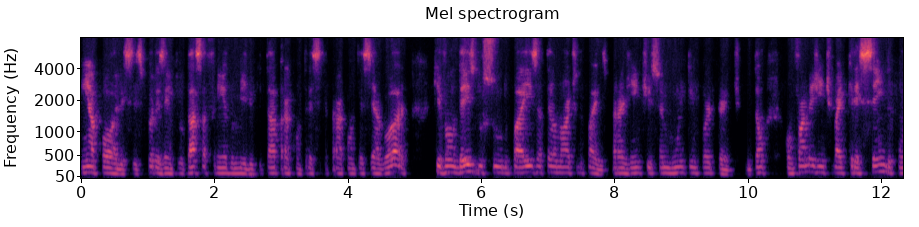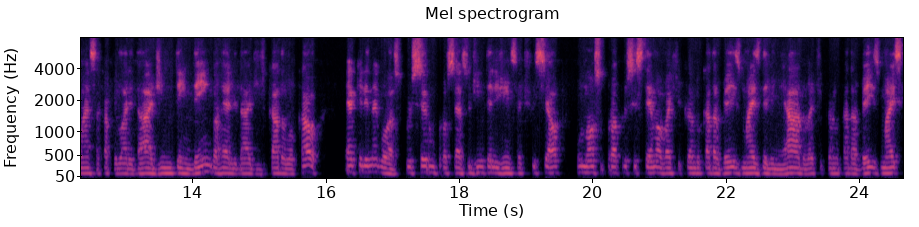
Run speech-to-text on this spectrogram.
em apólices, por exemplo, da safrinha do milho que está para acontecer, acontecer agora, que vão desde o sul do país até o norte do país. Para a gente, isso é muito importante. Então, conforme a gente vai crescendo com essa capilaridade, entendendo a realidade de cada local, é aquele negócio. Por ser um processo de inteligência artificial, o nosso próprio sistema vai ficando cada vez mais delineado, vai ficando cada vez mais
